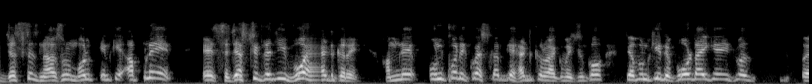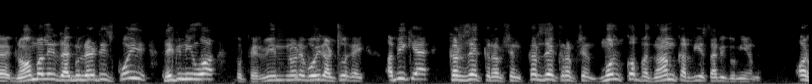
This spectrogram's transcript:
जस्टिस नासर मुल्क इनके अपने सजेस्टेड जी, वो हेड करें। हमने उनको रिक्वेस्ट करके हेड करवाया कमीशन को। जब उनकी रिपोर्ट आई कि इट वॉज़ नॉर्मली रेगुलेटरीज कोई रिग नहीं हुआ तो फिर भी इन्होंने वही रट लगाई। अभी क्या है? कर्जे करप्शन कर्जे करप्शन मुल्क को बदनाम कर दिया सारी दुनिया में। और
